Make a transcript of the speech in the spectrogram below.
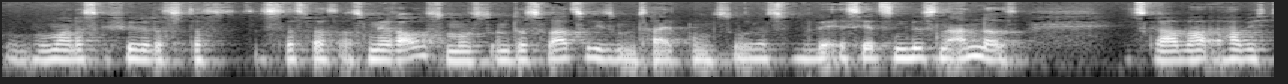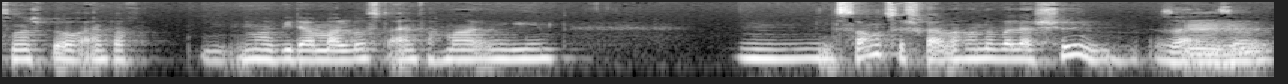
wo man das Gefühl hat, dass das, ist das, was aus mir raus muss. Und das war zu diesem Zeitpunkt so. Das ist jetzt ein bisschen anders. Jetzt gerade habe ich zum Beispiel auch einfach immer wieder mal Lust, einfach mal irgendwie einen Song zu schreiben, einfach nur weil er schön sein soll.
